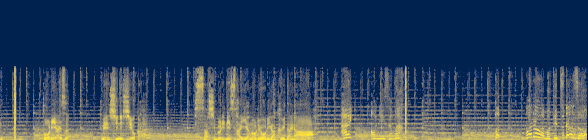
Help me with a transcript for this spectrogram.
ん？とりあえず飯にしようか。久しぶりにサイヤの料理が食いたいな。はいお兄様。わわらわも手伝うぞ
